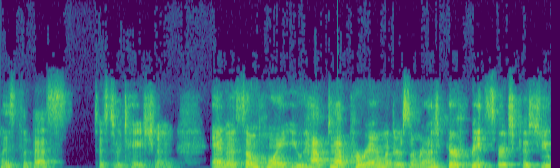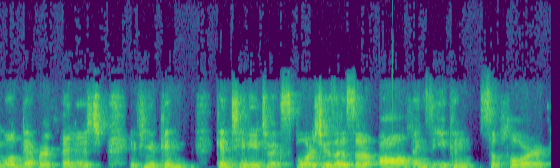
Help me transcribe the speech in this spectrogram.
is the best dissertation. And at some point, you have to have parameters around your research because you will never finish if you can continue to explore. She goes, those are all things that you can explore,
